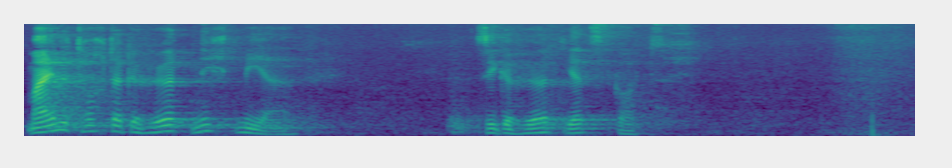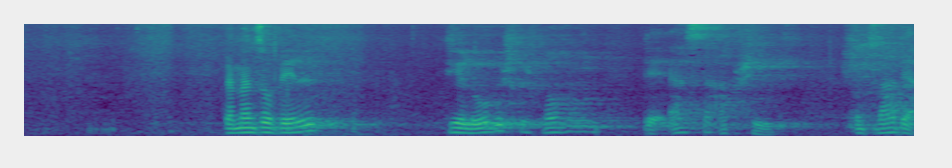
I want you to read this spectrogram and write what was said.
meine Tochter gehört nicht mir, sie gehört jetzt Gott. Wenn man so will, theologisch gesprochen, der erste Abschied und zwar der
